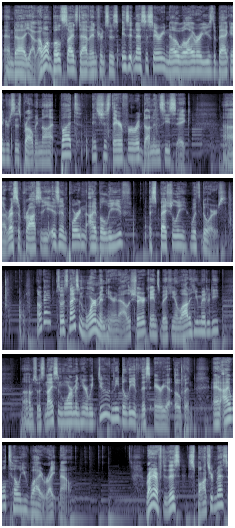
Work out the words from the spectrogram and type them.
And uh, yeah, I want both sides to have entrances. Is it necessary? No. Will I ever use the back entrances? Probably not. But it's just there for redundancy's sake. Uh, reciprocity is important, I believe, especially with doors. Okay, so it's nice and warm in here now. The sugarcane's making a lot of humidity. Um, so it's nice and warm in here. We do need to leave this area open. And I will tell you why right now. Right after this sponsored mess,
